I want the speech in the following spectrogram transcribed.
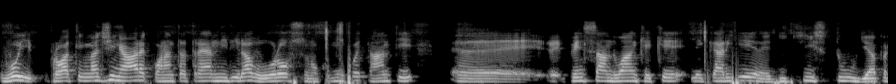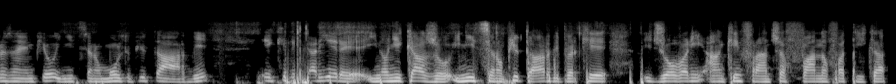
voi provate a immaginare 43 anni di lavoro sono comunque tanti, eh, pensando anche che le carriere di chi studia, per esempio, iniziano molto più tardi e che le carriere in ogni caso iniziano più tardi perché i giovani anche in Francia fanno fatica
